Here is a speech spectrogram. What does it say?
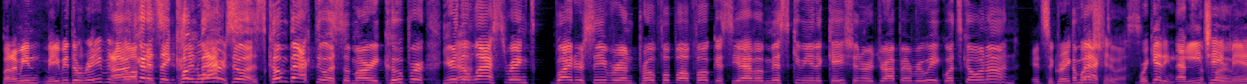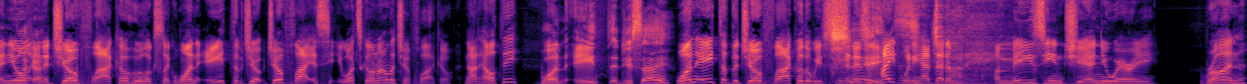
But I mean, maybe the Ravens. I was gonna say, come back worse. to us. Come back to us, Amari Cooper. You're Yeah. the last ranked wide receiver on Pro Football Focus. You have a miscommunication or a drop every week. What's going on? It's a great Come back to us. We're getting That's the EJ. Manuel Okay. and a Joe Flacco who looks like one eighth of Joe. Joe Flacco. Is he, what's going on with Joe Flacco? Not healthy. One eighth, did you say? One eighth of the Joe Flacco that we've seen in his height when he had that am- amazing January run.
